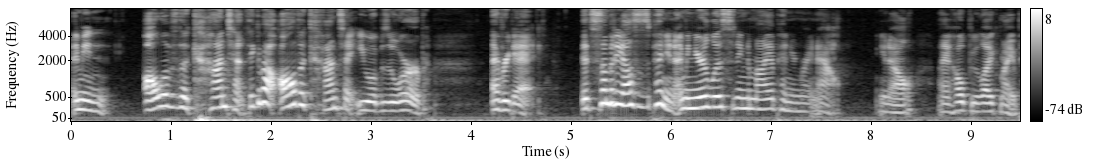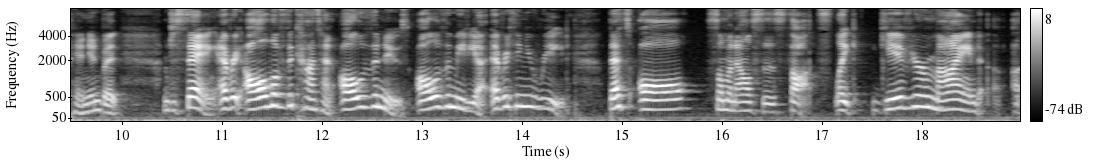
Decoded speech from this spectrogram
I mean, all of the content, think about all the content you absorb every day. It's somebody else's opinion. I mean, you're listening to my opinion right now, you know. I hope you like my opinion, but I'm just saying every all of the content, all of the news, all of the media, everything you read, that's all someone else's thoughts. Like give your mind a,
